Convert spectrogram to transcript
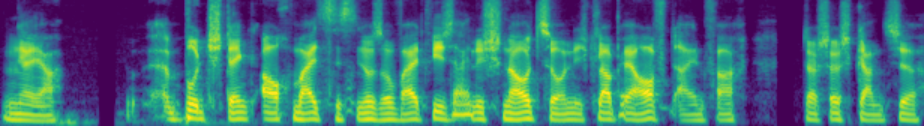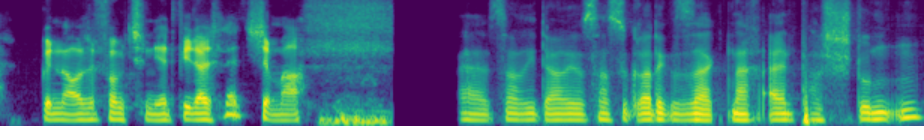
naja, Butch denkt auch meistens nur so weit wie seine Schnauze und ich glaube, er hofft einfach, dass das Ganze genauso funktioniert wie das letzte Mal. Äh, sorry, Darius, hast du gerade gesagt, nach ein paar Stunden?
